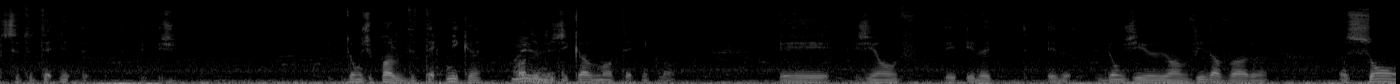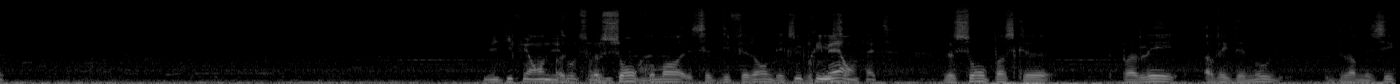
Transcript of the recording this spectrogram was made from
Cette technique. je- Donc je parle de technique, hein, pas de oui. musicalement, techniquement. Et j'ai envie. donc j'ai eu envie d'avoir un, un son Il est différent des un, autres. un même. son, Ouais. comment c'est différent Plus d'expliquer primaire ça. en fait. Le son parce que parler avec des mots de la musique,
